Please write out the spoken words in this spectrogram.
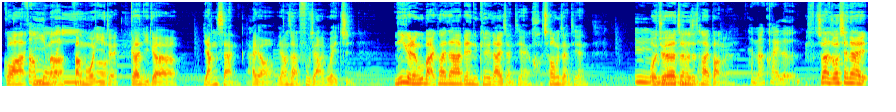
刮衣吗？防，防磨衣对，跟一个阳伞，还有阳伞附加的位置。你一个人五百块在那边，你可以待一整天，冲一整天。嗯，我觉得真的是太棒了，还蛮快乐的。虽然说现在。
